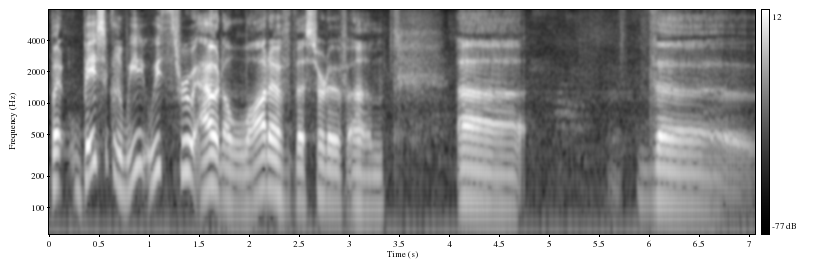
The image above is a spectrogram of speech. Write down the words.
but basically we we threw out a lot of the sort of um uh the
